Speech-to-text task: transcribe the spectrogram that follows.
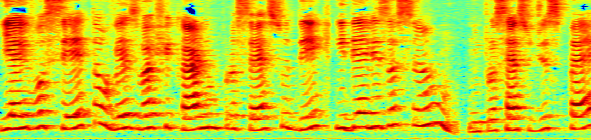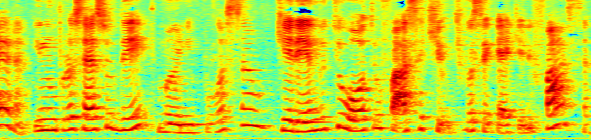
E aí você talvez vai ficar num processo de idealização, num processo de espera e num processo de manipulação, querendo que o outro faça aquilo que você quer que ele faça.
